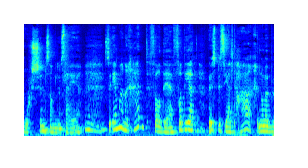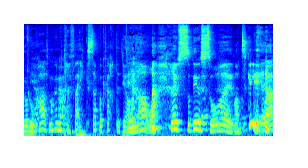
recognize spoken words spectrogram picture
rusjen, som du sier, Mm. så er man redd for det. Fordi at, det er jo spesielt her, når vi bor lokalt. Man kan jo treffe ekser på hvert et hjørne. Og det er jo så, det er jo så vanskelig. Ja.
